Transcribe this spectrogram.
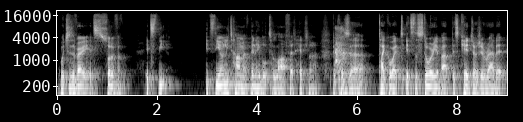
which is a very it's sort of it's the it's the only time I've been able to laugh at Hitler because uh, Taika Waititi, it's the story about this kid Jojo Rabbit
